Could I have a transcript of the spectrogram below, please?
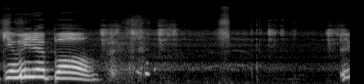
Give me that ball.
